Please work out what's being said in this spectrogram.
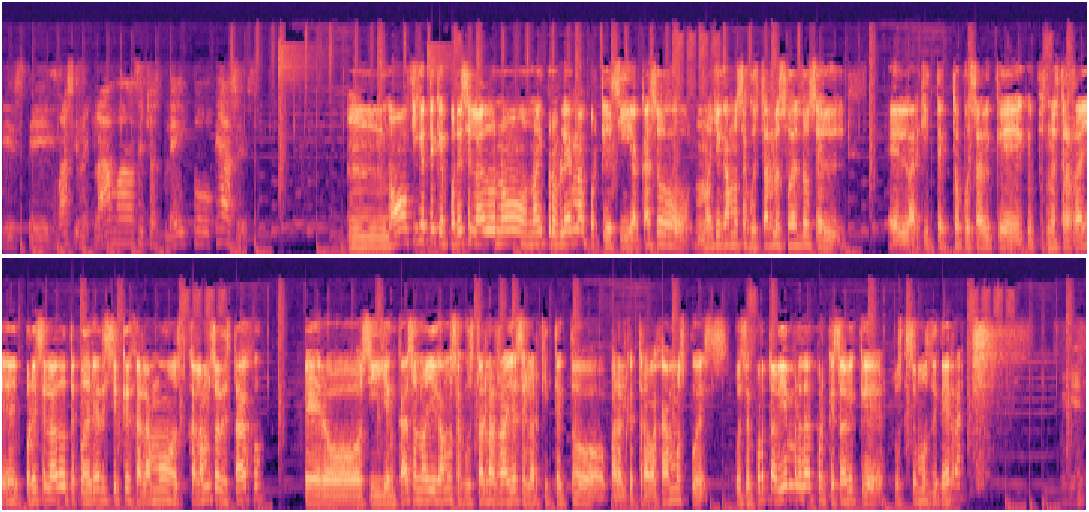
Este, ¿Vas y reclamas? ¿Echas pleito? ¿Qué haces? Mm, no, fíjate que por ese lado no, no hay problema, porque si acaso no llegamos a ajustar los sueldos, el, arquitecto pues sabe que, pues nuestra raya, eh, por ese lado te podría decir que jalamos, jalamos a destajo, pero si en caso no llegamos a ajustar las rayas, el arquitecto para el que trabajamos, pues, pues se porta bien, ¿verdad? Porque sabe que pues somos de guerra. Muy bien.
